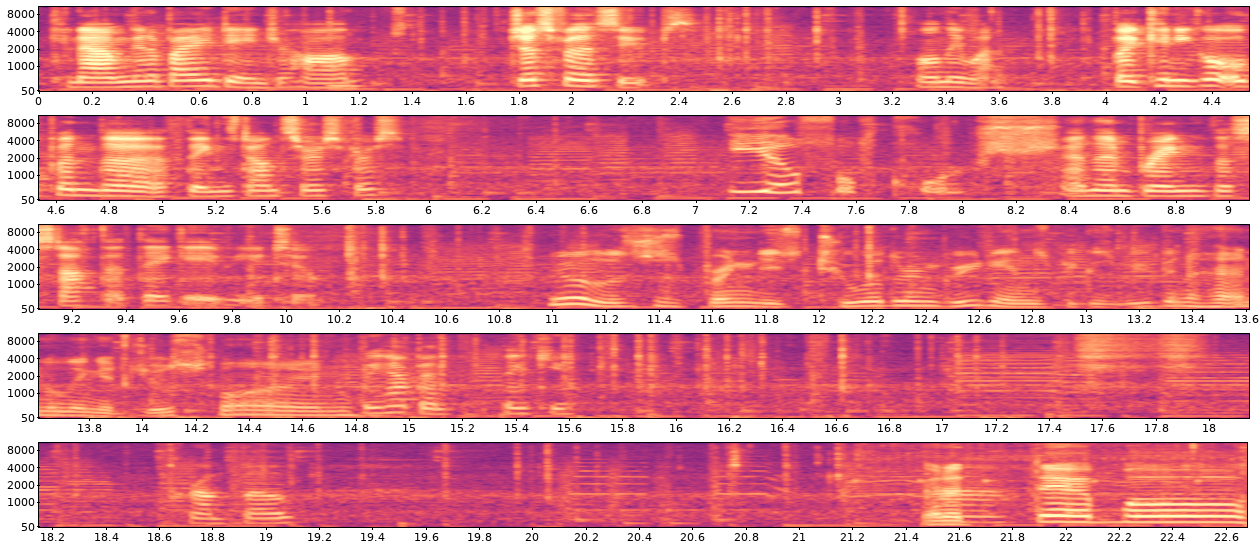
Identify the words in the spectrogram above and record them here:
Okay, now I'm gonna buy a danger hob. Just for the soups. Only one. But can you go open the things downstairs first? Yes, of course. And then bring the stuff that they gave you too. Yeah, let's just bring these two other ingredients because we've been handling it just fine. We have been. Thank you. Grumpo. Got a Uh. table,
